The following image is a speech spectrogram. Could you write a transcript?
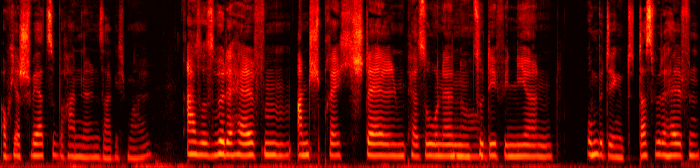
auch ja schwer zu behandeln, sage ich mal. Also es würde helfen, Ansprechstellen, Personen genau. zu definieren. Unbedingt, das würde helfen.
